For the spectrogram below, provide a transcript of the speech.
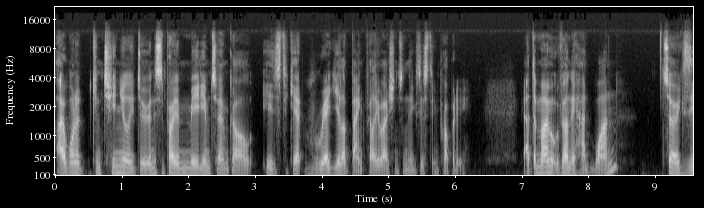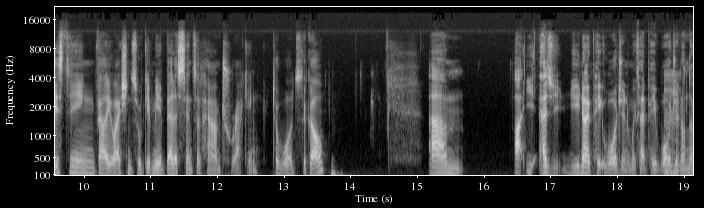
I want to continually do, and this is probably a medium term goal, is to get regular bank valuations on the existing property. At the moment, we've only had one. So existing valuations will give me a better sense of how I'm tracking towards the goal. Um, I, as you, you know, Pete Wargent, we've had Pete Wargent on the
